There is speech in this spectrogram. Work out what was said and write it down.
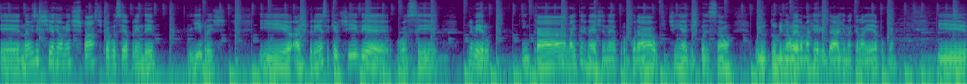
é, não existia realmente espaços para você aprender Libras. E a experiência que eu tive é você, primeiro, entrar na internet, né? Procurar o que tinha à disposição. O YouTube não era uma realidade naquela época. E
